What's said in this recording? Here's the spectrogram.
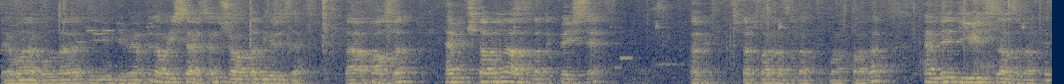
Teoman abi onları dediğim gibi yaptık ama isterseniz çoğaltabiliriz de daha fazla. Hem kitabını hazırladık beş set. Tabii kitapları hazırlattık matbaada. Hem de DVD'sini hazırlattık.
